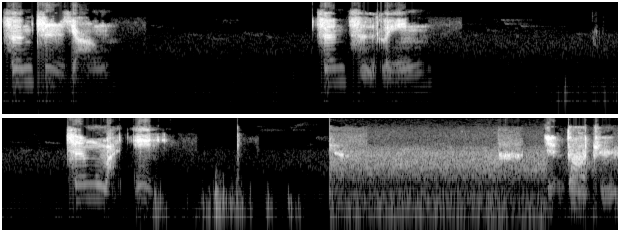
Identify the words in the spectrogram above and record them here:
曾志阳、曾子玲、曾婉意。尹大菊、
